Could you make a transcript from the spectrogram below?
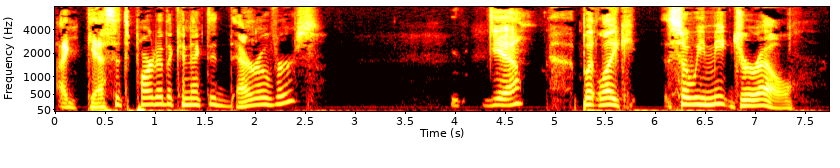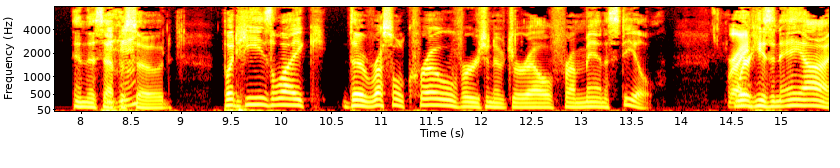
I guess it's part of the connected Arrowverse. Yeah. But like, so we meet Jor-El in this episode, but he's like the Russell Crowe version of Jor-El from Man of Steel, Right. where he's an AI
